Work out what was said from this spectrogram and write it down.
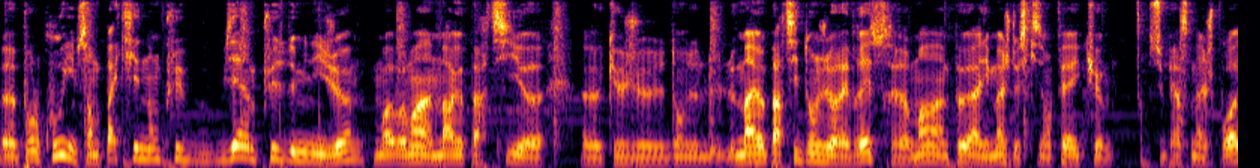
Euh, pour le coup, il me semble pas qu'il y ait non plus bien plus de mini-jeux. Moi, vraiment, un Mario Party euh, euh, que je, le, Mario Party dont je rêverais, ce serait vraiment un peu à l'image de ce qu'ils ont fait avec Super Smash Bros.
